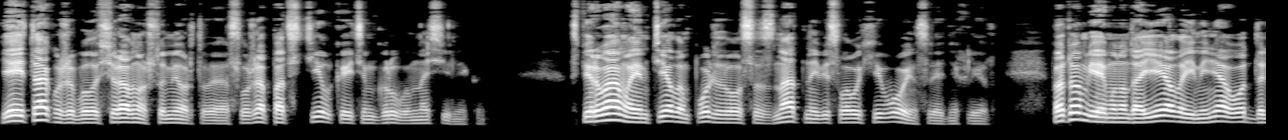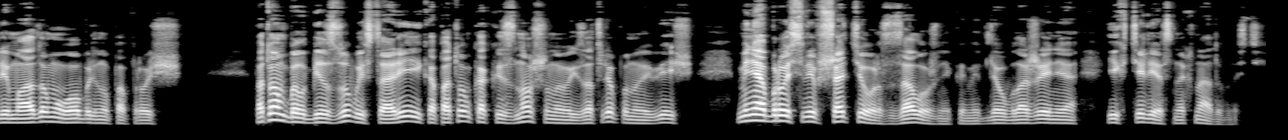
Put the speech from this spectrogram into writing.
я и так уже было все равно, что мертвая, служа подстилкой этим грубым насильникам. Сперва моим телом пользовался знатный веслоухий воин средних лет, Потом я ему надоела, и меня отдали молодому обрину попроще. Потом был беззубый старик, а потом, как изношенную и затрепанную вещь, меня бросили в шатер с заложниками для ублажения их телесных надобностей.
